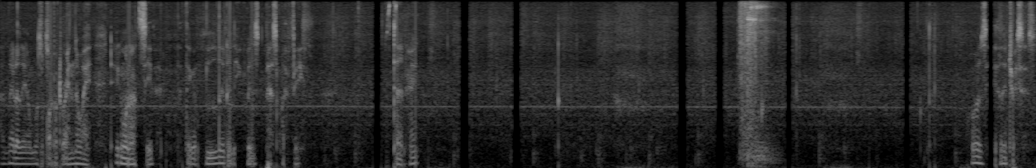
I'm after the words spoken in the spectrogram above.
I literally almost walked right in the way. Did anyone not see that? That thing literally whizzed past my face. It's done, right? What was the other choices?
